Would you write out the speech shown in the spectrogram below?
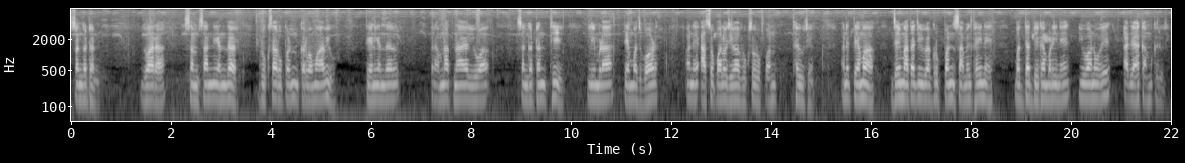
સંગઠન દ્વારા સ્મશાનની અંદર વૃક્ષારોપણ કરવામાં આવ્યું. તેની અંદર રામનાથના યુવા સંગઠનથી લીમડા તેમજ વડ અને આસોપાલો જેવા વૃક્ષો રોપણ થયું છે. અને તેમાં જય માતાજી યુવા ગ્રુપ પણ સામેલ થઈને બધા જ ભેગા મળીને યુવાનોએ આજે આ કામ કર્યું છે.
